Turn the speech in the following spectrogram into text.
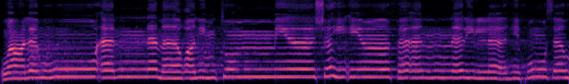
واعلموا أنما غنمتم من شيء فأن لله خمسه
